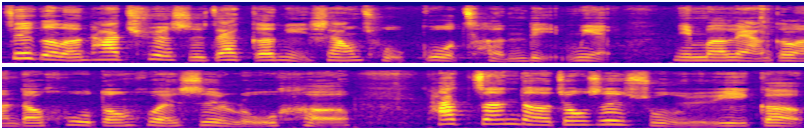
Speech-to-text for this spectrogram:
这个人他确实在跟你相处过程里面，你们两个人的互动会是如何？他真的就是属于一个，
